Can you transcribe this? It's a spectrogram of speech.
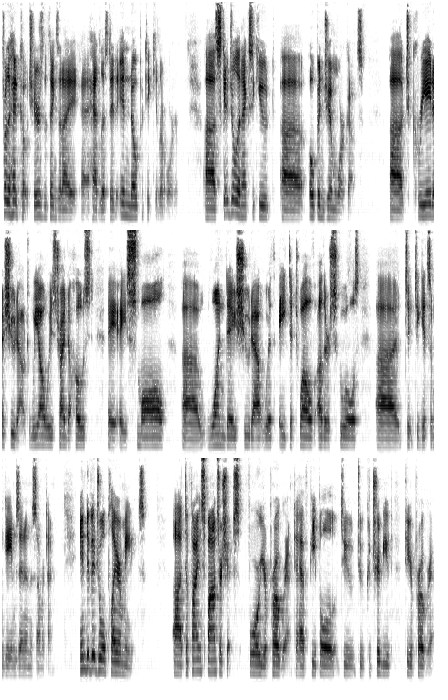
for the head coach, here's the things that I uh, had listed in no particular order: uh, schedule and execute uh, open gym workouts. Uh, to create a shootout, we always tried to host a, a small uh, one day shootout with eight to twelve other schools to, to get some games in in the summertime. Individual player meetings uh, to find sponsorships for your program, to have people to, to contribute to your program,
